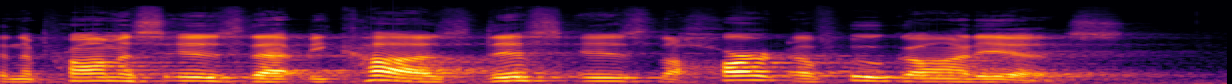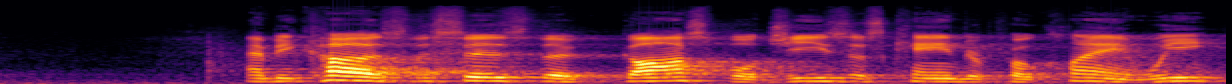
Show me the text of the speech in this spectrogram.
And the promise is that because this is the heart of who God is, and because this is the gospel Jesus came to proclaim, we,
